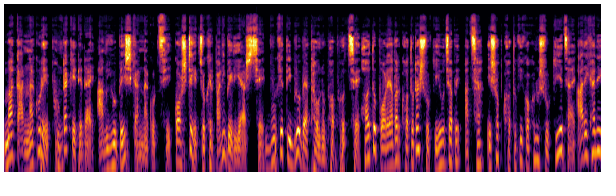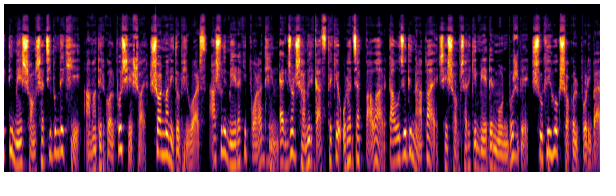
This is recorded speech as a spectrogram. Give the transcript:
মা কান্না করে ফোনটা কেটে দেয়। আমিও বেশ কান্না করছি। কষ্টে চোখের পানি বেরিয়ে আসছে। বুকে তীব্র ব্যথা অনুভব হচ্ছে। হয়তো পরে আবার ক্ষতটা শুকিয়েও যাবে। আচ্ছা এসব ক্ষত কি কখনো শুকিয়ে যায়? আর এখানে একটি মেয়ের সংসার জীবন দেখিয়ে আমাদের গল্প শেষ হয়। সম্মানিত ভিউয়ার্স আসলে মেয়েরা কি পরাধীন? একজন স্বামীর কাছ থেকে ওরা যা পাওয়ার, তাও যদি না পায় সেই সংসারে কি মেয়েদের মন বসবে? সুখী হোক সকল পরিবার।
